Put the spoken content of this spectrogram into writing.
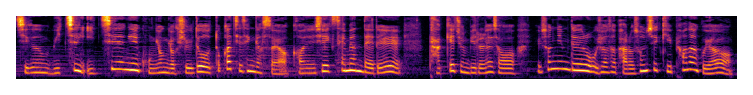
지금 위층 2층의 공용 욕실도 똑같이 생겼어요. 건식 세면대를 밖에 준비를 해서 손님들 오셔서 바로 손 씻기 편하고요.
